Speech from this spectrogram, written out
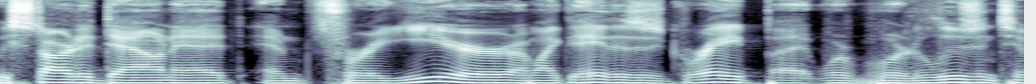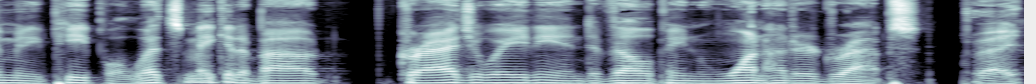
we started down it and for a year I'm like, hey, this is great, but we're we're losing too many people. Let's make it about graduating and developing 100 reps. Right.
